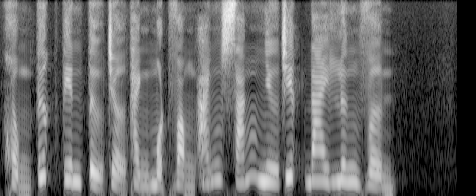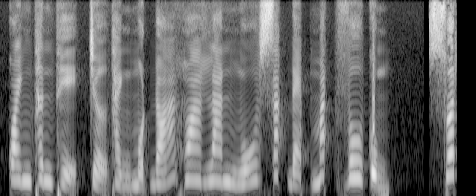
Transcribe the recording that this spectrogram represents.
Khổng tước tiên tử trở thành một vòng ánh sáng như chiếc đai lưng vờn. Quanh thân thể trở thành một đóa hoa lan ngũ sắc đẹp mắt vô cùng. Xuất,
